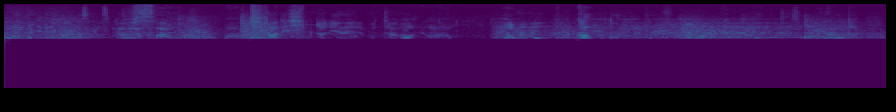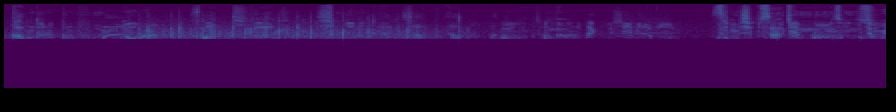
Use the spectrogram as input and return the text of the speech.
정도의 시간이 필요해서 말씀해 주셨어요. 기간이 10년이 문제가 아니라요. 얼마나 강도 높은 훈련을 했냐가 문제죠. 왜냐하면 강도 높은 훈련을 쌓은 기간이 10년은 돼야 되지 않느냐. 그럼 1991번 30세 정보훈 선수의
